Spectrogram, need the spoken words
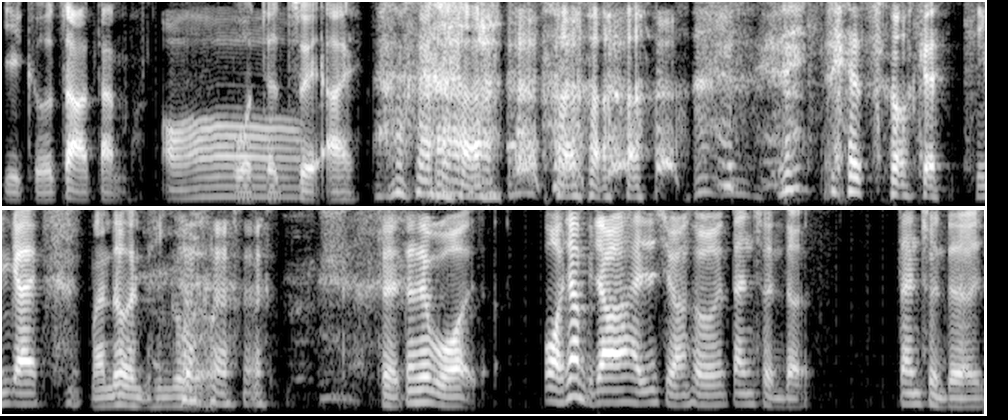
野格炸弹嘛，哦，我的最爱。哎，这个 slogan 应该蛮多人听过的吧。对，但是我我好像比较还是喜欢喝单纯的单纯的。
